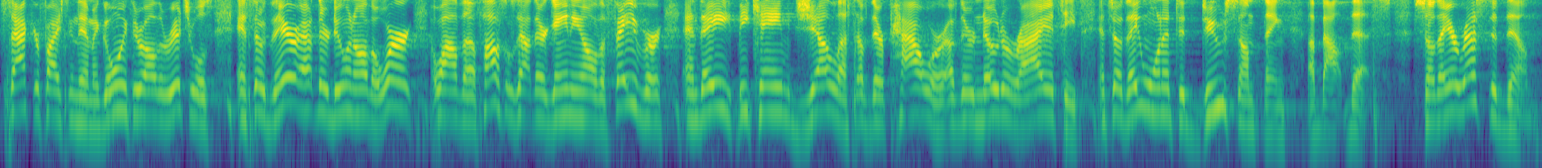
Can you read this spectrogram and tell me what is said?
sacrificing them and going through all the rituals. And so they're out there doing all the work while the apostles out there gaining all the favor, and they they became jealous of their power, of their notoriety. And so they wanted to do something about this. So they arrested them.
